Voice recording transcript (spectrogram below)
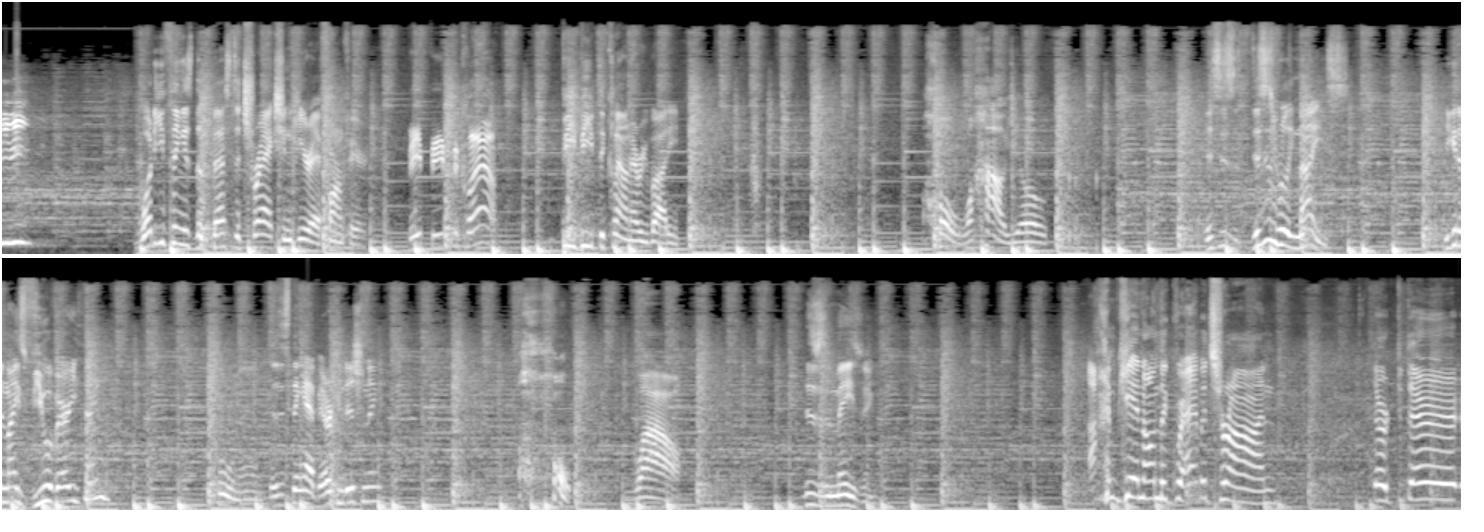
beep What do you think is the best attraction here at Farm Fair? beep beep the clown. Beep Beep the Clown, everybody. Oh wow, yo. This is this is really nice. You get a nice view of everything. Cool, man. Does this thing have air conditioning? Oh, wow. This is amazing. I'm getting on the Gravitron. Dirt, dirt.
